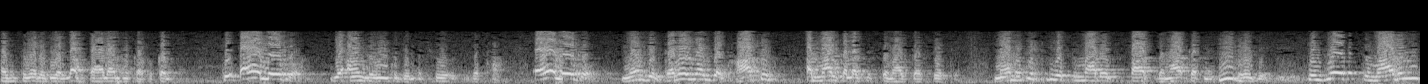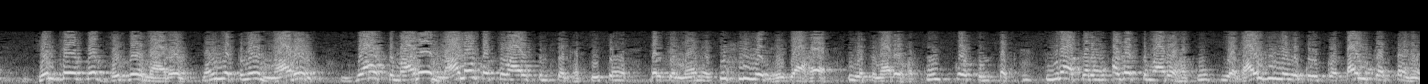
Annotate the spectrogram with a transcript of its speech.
حضرت رضی اللہ تعالیٰ کا حکم۔ کہ اے لوگوں یہ عام لوگوں کو جو مشہور رکھا اے لوگوں میں جو گورنر جب حافظ امال کا استعمال کرتے تھے، میں نے اس لیے تمہارے پاس بنا کر نہیں بھیجے کہ یہ تمہاری جلدوں کو بردے مارے، نہیں یہ تمہیں مارے، یا تمہارے مالوں کو تمہارے تم سے گھسیٹے بلکہ میں نے اس لیے بھیجا ہے کہ یہ تمہارے حقوق کو تم تک پورا کریں۔ اگر تمہارے حقوق کی ادائیگی میں یہ کوئی کوتاہی کرتے ہیں،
